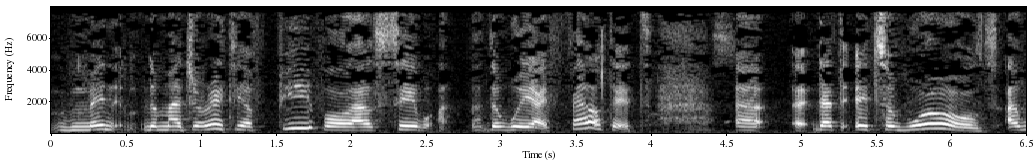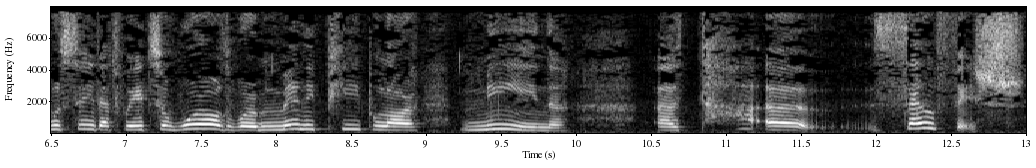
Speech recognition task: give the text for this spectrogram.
many, the majority of people, I'll say the way I felt it, uh, that it's a world, I would say that way, it's a world where many people are mean, uh, t- uh, selfish,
